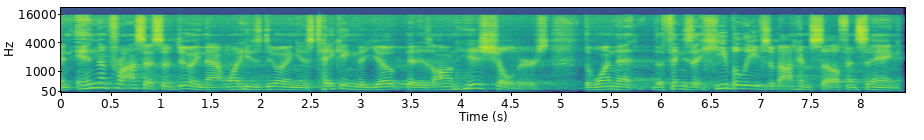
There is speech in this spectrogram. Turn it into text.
And in the process of doing that, what he's doing is taking the yoke that is on his shoulders, the one that the things that he believes about himself, and saying,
